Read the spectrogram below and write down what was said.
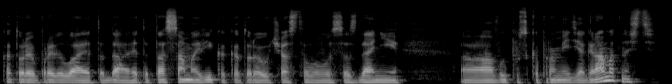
которая провела это. Да, это та самая Вика, которая участвовала в создании э, выпуска про медиаграмотность.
